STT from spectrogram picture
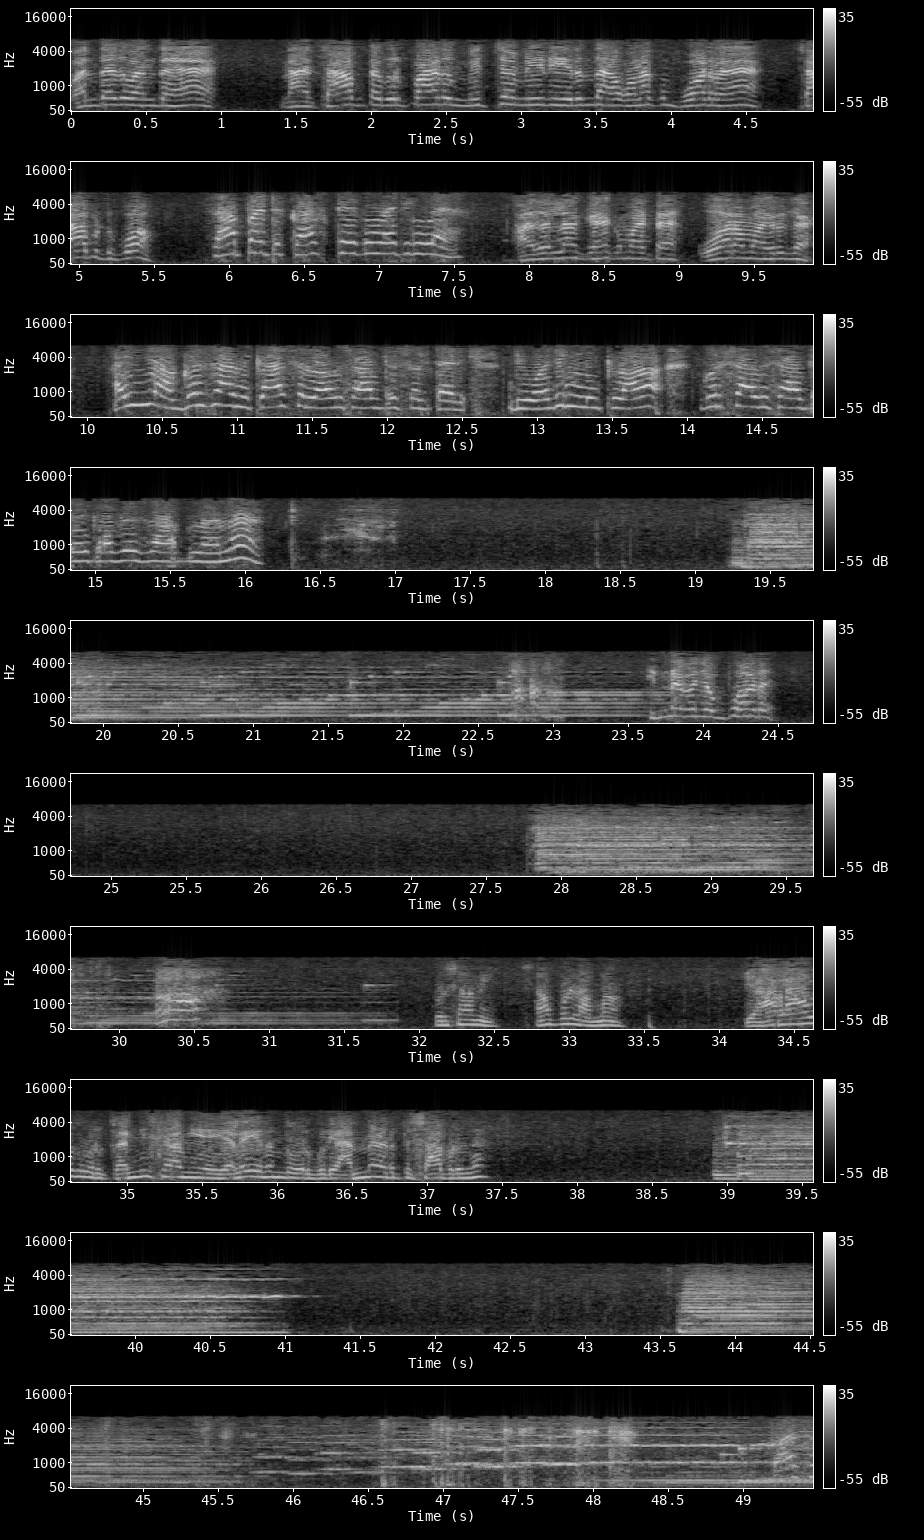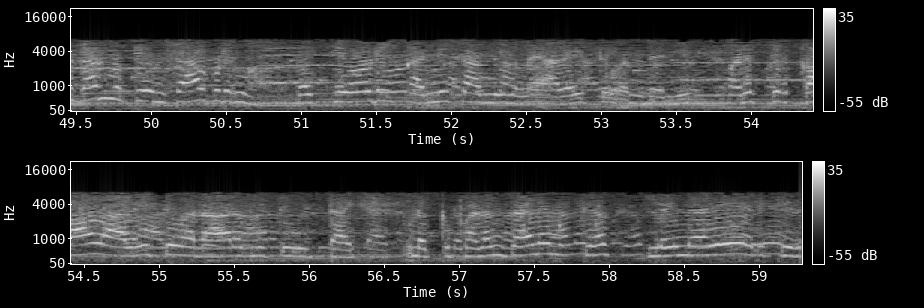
வந்தது வந்தேன். நான் சாப்பிட்ட பிற்பாடு மிச்ச மீதி இருந்தா உனக்கும் போடுறேன். சாப்பிட்டு போ. சாப்பாட்டு காசு கேட்க மாட்டீங்களே? அதெல்லாம் கேட்க மாட்டேன். ஓரமா இருங்க. ஐயா குருசாமி காசு இல்லாம சாப்பிட்டு சொல்லிட்டாரு. இப்படி ஒதுங்கி நிக்கலாம். குருசாமி சாப்பிட்டதுக்கு அப்புறம் சாப்பிடலாம்னா இன்னும் கொஞ்சம் போடு. குருசாமி சாப்பிடலாமா? யாராவது ஒரு கன்னிசாமிய இலை இருந்து ஒரு குடி அன்னம் எடுத்து சாப்பிடுங்க. பணத்திற்காக அழைத்து வர ஆரம்பித்து விட்டாய். உனக்கு பணம் தானே முக்கியம்? இல்லைனாலே இருக்கிறது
